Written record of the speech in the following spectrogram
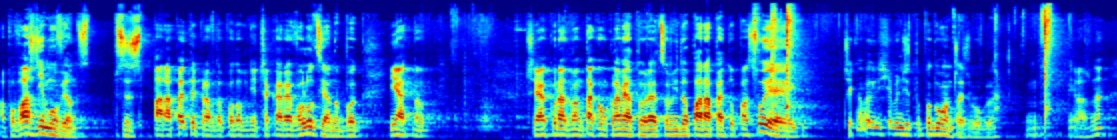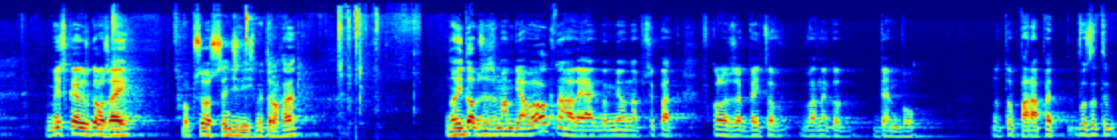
A poważnie mówiąc, przecież parapety prawdopodobnie czeka rewolucja, no bo jak no, czy ja akurat mam taką klawiaturę, co mi do parapetu pasuje ciekawe, gdzie się będzie to podłączać w ogóle. Hmm, Nieważne. Myszkę już gorzej, bo przyoszczędziliśmy trochę. No i dobrze, że mam białe okna, ale jakbym miał na przykład w kolorze bejcowanego dębu, no to parapet, poza tym,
